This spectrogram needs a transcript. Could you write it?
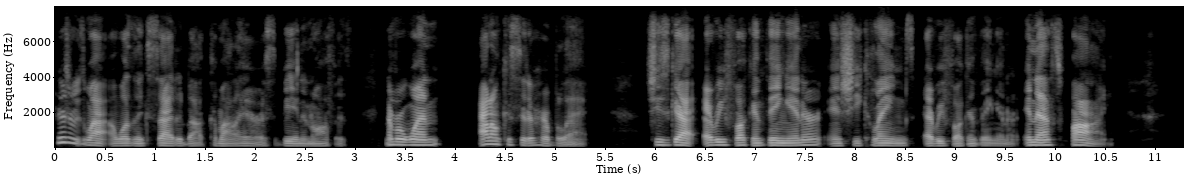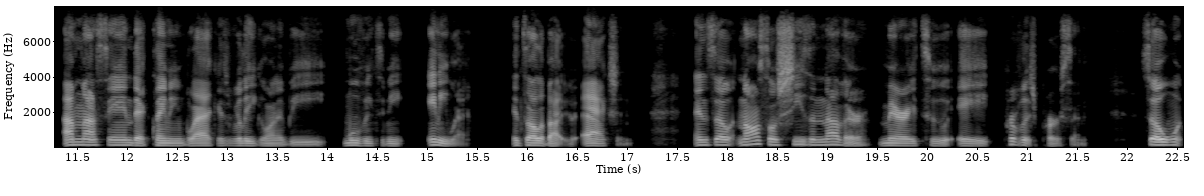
Here's the reason why I wasn't excited about Kamala Harris being in office. Number one, I don't consider her black. She's got every fucking thing in her and she claims every fucking thing in her. And that's fine. I'm not saying that claiming black is really going to be moving to me anyway. It's all about your action. And so, and also, she's another married to a privileged person. So,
